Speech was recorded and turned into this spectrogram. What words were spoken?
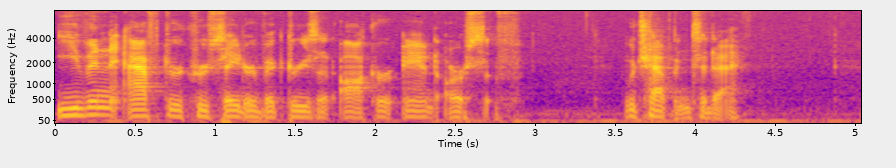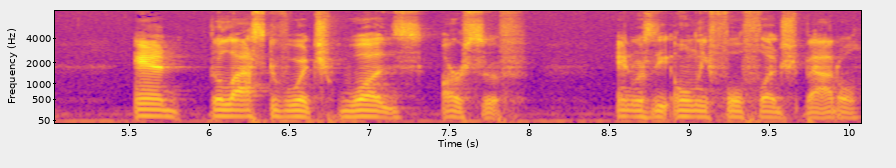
even after Crusader victories at Acre and Arsuf, which happened today. And the last of which was Arsuf, and was the only full fledged battle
